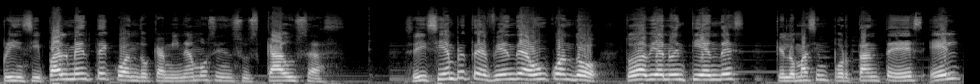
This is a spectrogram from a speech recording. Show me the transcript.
principalmente cuando caminamos en sus causas. ¿sí? Siempre te defiende aun cuando todavía no entiendes que lo más importante es Él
